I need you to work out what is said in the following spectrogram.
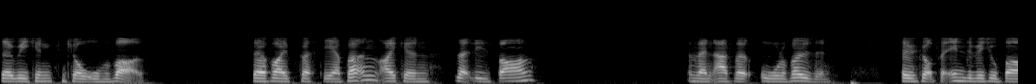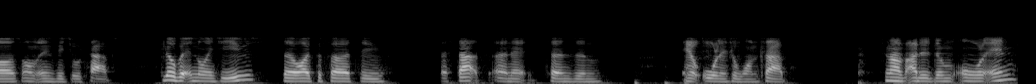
So we can control all the bars. So if I press the add button, I can select these bars and then add all of those in. So we've got the individual bars on individual tabs. It's a little bit annoying to use, so I prefer to the stats and it turns them all into one tab. So now I've added them all in,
